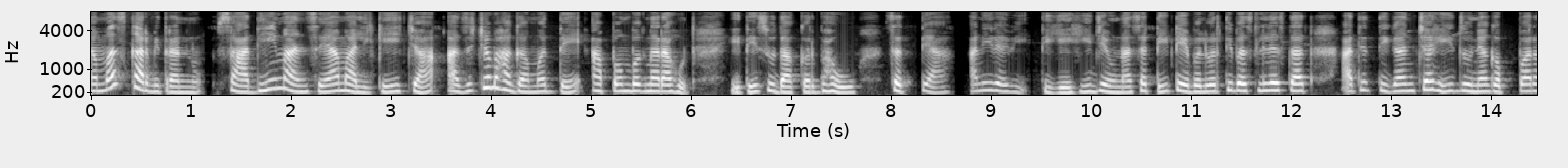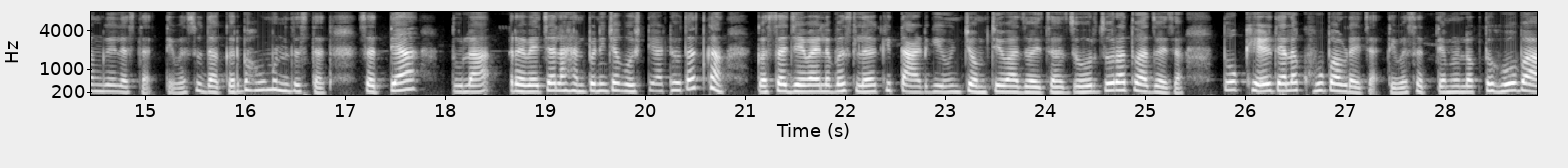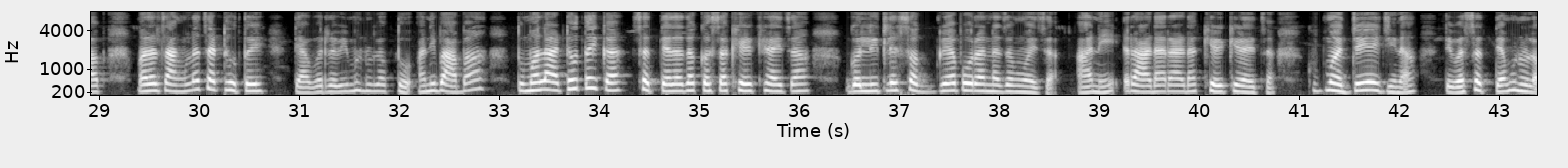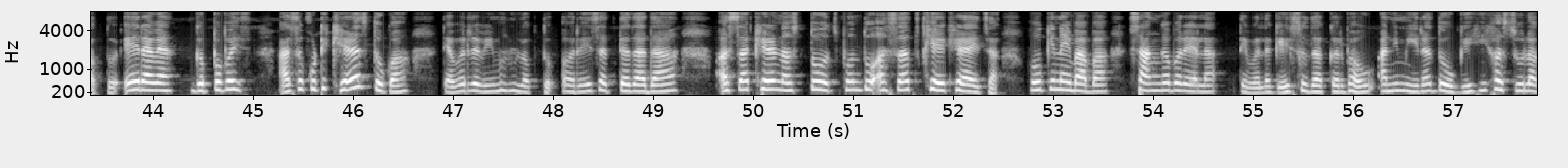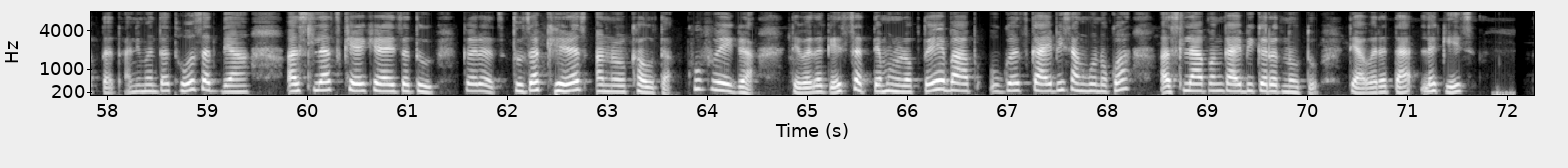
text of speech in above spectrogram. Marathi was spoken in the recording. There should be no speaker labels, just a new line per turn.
नमस्कार मित्रांनो. साधी माणसे या मालिकेच्या आजच्या भागामध्ये आपण बघणार आहोत. इथे सुधाकर भाऊ सत्या आणि रवी तिघेही जेवणासाठी टेबलवरती बसलेले असतात. आता तिघांच्याही जुन्या गप्पा रंगलेल्या असतात. तेव्हा सुधाकर भाऊ म्हणत असतात सत्या तुला रव्याच्या लहानपणीच्या गोष्टी आठवतात का? कसा जेवायला बसलं की ताट घेऊन चमचे वाजवायचा जोरजोरात वाजवायचा. तो खेळ त्याला खूप आवडायचा. तेव्हा सत्य म्हणू लागतो हो बाप मला चांगलंच आठवतं आहे त्यावर रवी म्हणू लागतो आणि बाबा तुम्हाला आठवतं आहे का सत्यादादा कसा खेळ खेळायचा? गल्लीतल्या सगळ्या पोरांना जमवायचा आणि राडा राडा खेळ खेळायचा. खूप मज्जा यायची ना? तेव्हा सत्या म्हणू लागतो ए रव्या गप्प बैस. असं कुठे खेळ असतो का? त्यावर रवी म्हणू लागतो अरे सत्यदादा असा खेळ नसतोच पण तू असाच खेळ खेळायचा. हो की नाही बाबा? सांगा बरं याला. तेव्हा लगेच सुधाकर भाऊ आणि मीरा दोघेही हसू लागतात आणि म्हणतात हो सध्या असलाच खेळ खेळायचा तू. खरंच तुझा खेळच अनोळखा होता. खूप वेगळा. तेव्हा लगेच सत्य म्हणू लागतो हे बाप उगच काय बी सांगू नको असला आपण काय बी करत नव्हतो. त्यावर आता लगेच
